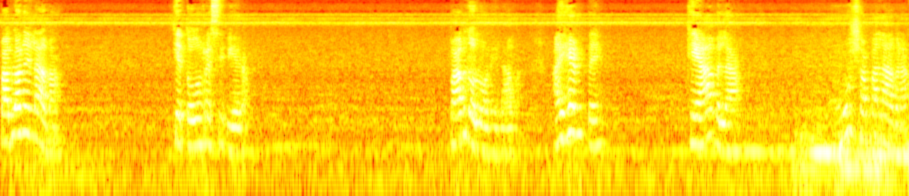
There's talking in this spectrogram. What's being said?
Pablo anhelaba que todos recibieran. Pablo lo anhelaba. Hay gente que habla mucha palabra,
